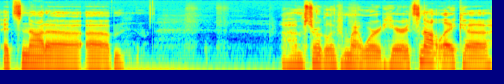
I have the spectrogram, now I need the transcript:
it's not a, um I'm struggling for my word here. It's not like a,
